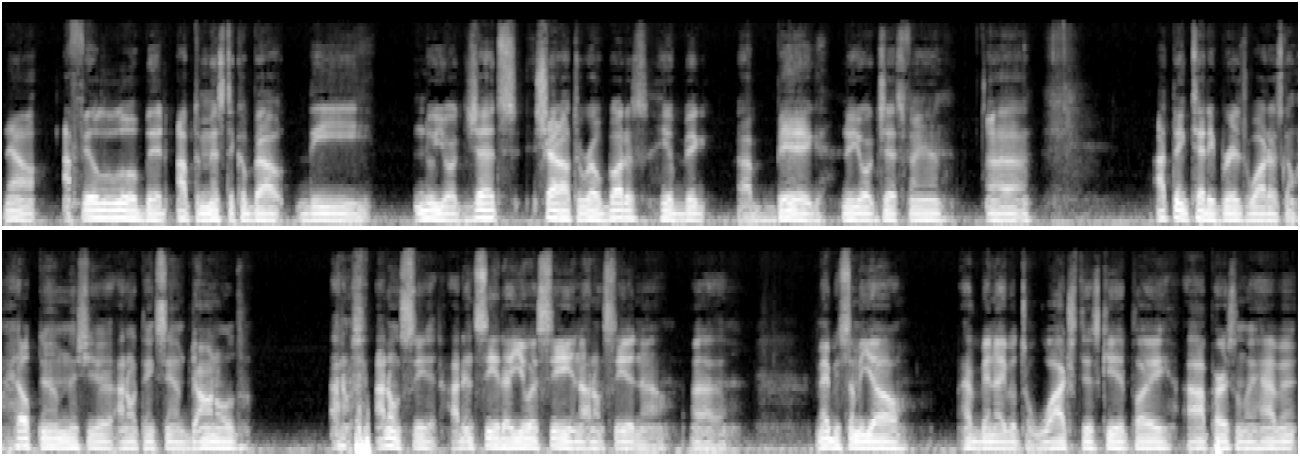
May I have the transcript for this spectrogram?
Now, I feel a little bit optimistic about the New York Jets. Shout out to Ro Butters. He a big, a big New York Jets fan. Uh, I think Teddy Bridgewater is going to help them this year. I don't think Sam Donald. I don't. I don't see it. I didn't see it at USC, and I don't see it now. Uh, maybe some of y'all have been able to watch this kid play. I personally haven't.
